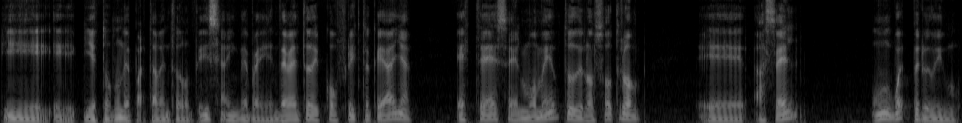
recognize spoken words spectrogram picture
Y, y, esto es un departamento de noticias, independientemente del conflicto que haya. Este es el momento de nosotros eh, hacer un buen periodismo.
